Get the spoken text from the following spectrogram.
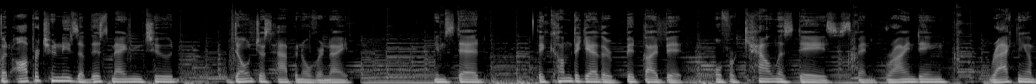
But opportunities of this magnitude don't just happen overnight. Instead, they come together bit by bit over countless days spent grinding, racking up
